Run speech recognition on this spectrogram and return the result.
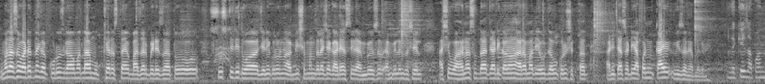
तुम्हाला असं वाटत नाही का कुडूस गावामधला हा मुख्य रस्ता आहे बाजारपेठेचा तो सुस्थितीत व्हावा जेणेकरून अग्निशमन दलाच्या गाड्या असतील ॲम्ब्युलन्स ॲम्ब्युलन्स असेल अशी वाहनंसुद्धा त्या ठिकाणाहून आरामात येऊ जाऊ करू शकतात आणि त्यासाठी आपण काय विजन आहे आपल्याकडे? नक्कीच आपण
